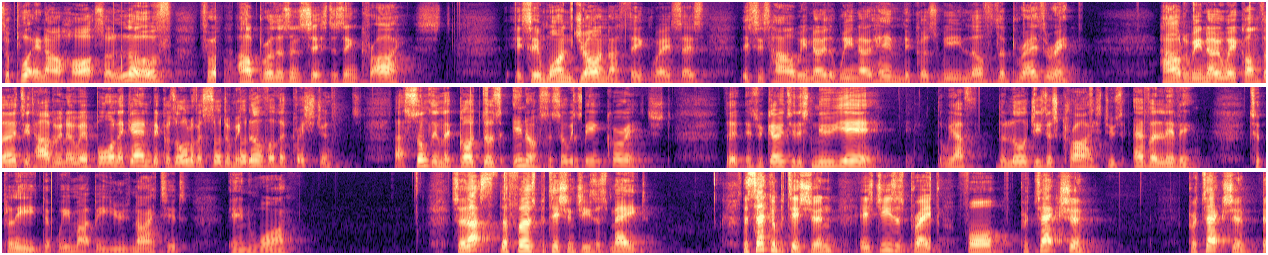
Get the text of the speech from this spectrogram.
to put in our hearts a love for our brothers and sisters in Christ. It's in 1 John, I think, where it says, This is how we know that we know him because we love the brethren. How do we know we're converted? How do we know we're born again? Because all of a sudden we love other Christians. That's something that God does in us. And so we must be encouraged that as we go into this new year, that we have the Lord Jesus Christ who's ever living to plead that we might be united in one. So that's the first petition Jesus made. The second petition is Jesus prayed for protection. Protection.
